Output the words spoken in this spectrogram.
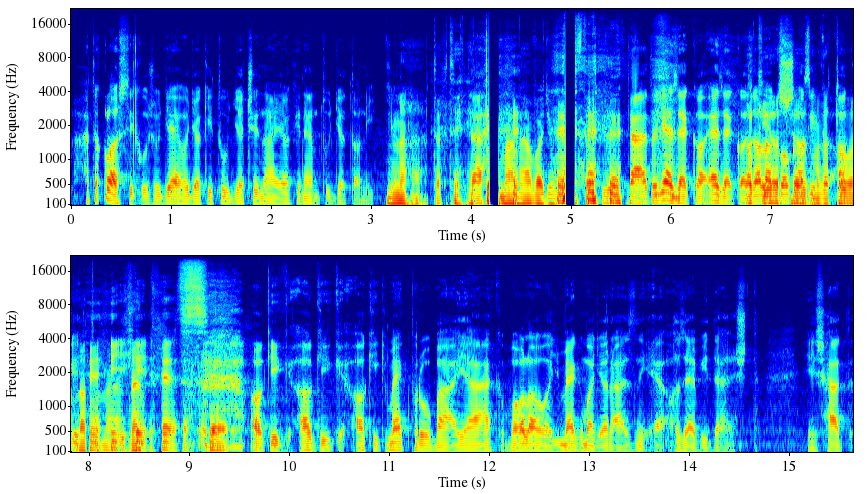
hát a klasszikus, ugye, hogy aki tudja, csinálja, aki nem tudja, tanítja. Na hát, tehát mánál vagyunk. Tehát, hogy ezek, a, ezek az aki alapok, az akik, meg a tornatonál, akik, nem? akik, akik, akik megpróbálják valahogy megmagyarázni e- az evidenst. És hát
